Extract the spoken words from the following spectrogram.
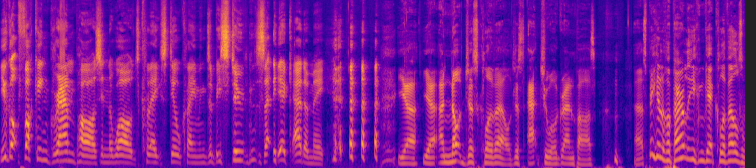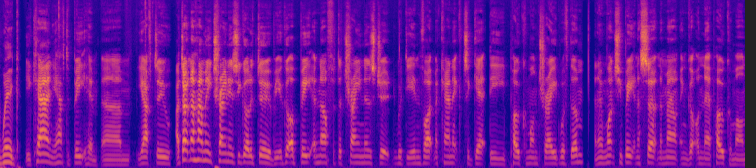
You got fucking grandpas in the world cla- still claiming to be students at the academy. Yeah, yeah. And not just Clavel, just actual grandpas. Uh, speaking of, apparently you can get Clavel's wig. You can. You have to beat him. Um, you have to. I don't know how many trainers you got to do, but you got to beat enough of the trainers ju- with the invite mechanic to get the Pokemon trade with them. And then once you've beaten a certain amount and got on their Pokemon,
